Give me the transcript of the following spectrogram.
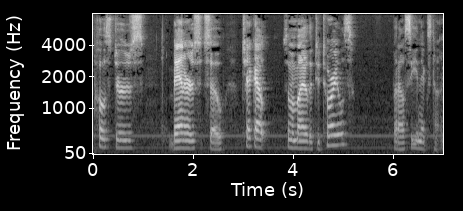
posters, banners. So check out some of my other tutorials but I'll see you next time.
